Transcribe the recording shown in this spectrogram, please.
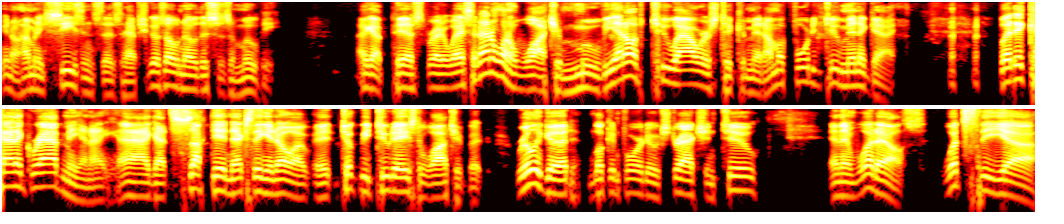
you know, how many seasons does it have? She goes, Oh no, this is a movie. I got pissed right away. I said, I don't want to watch a movie. I don't have two hours to commit. I'm a 42 minute guy. but it kind of grabbed me and I I got sucked in. Next thing you know, I, it took me two days to watch it, but really good. Looking forward to Extraction 2. And then what else? What's the uh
